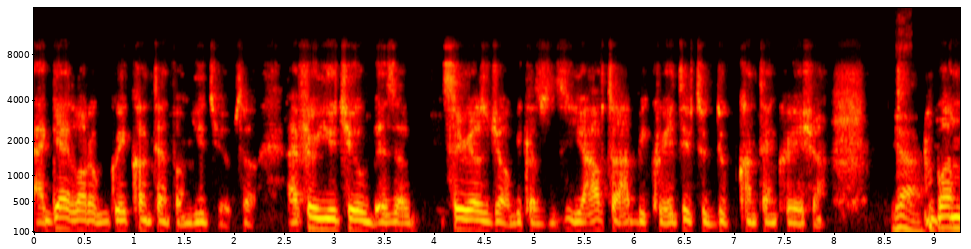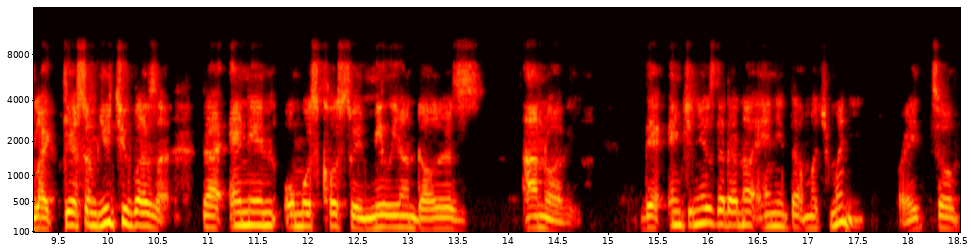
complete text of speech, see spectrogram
I get a lot of great content from YouTube, so I feel YouTube is a serious job because you have to be creative to do content creation. Yeah. But I'm like, there's some YouTubers that, that are earning almost close to a million dollars annually. They're engineers that are not earning that much money, right? So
